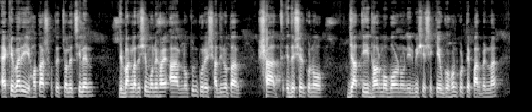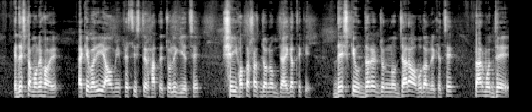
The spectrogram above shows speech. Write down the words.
একেবারেই হতাশ হতে চলেছিলেন যে বাংলাদেশে মনে হয় আর নতুন করে স্বাধীনতার স্বাদ এদেশের কোনো জাতি, ধর্ম, বর্ণ নির্বিশেষে কেউ গ্রহণ করতে পারবেন না। এদেশটা মনে হয় একেবারেই আওয়ামী ফেসিস্টের হাতে চলে গিয়েছে। সেই হতাশাজনক জায়গা থেকে দেশকে উদ্ধারের জন্য যারা অবদান রেখেছে, তার মধ্যে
